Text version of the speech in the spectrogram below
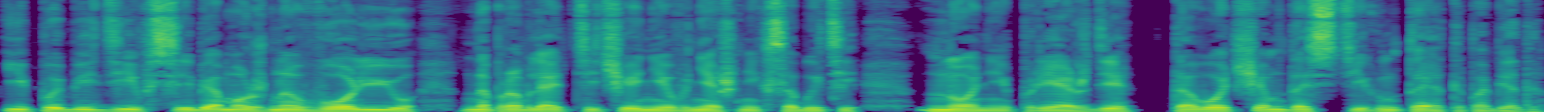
и, победив себя, можно волею направлять течение внешних событий, но не прежде того, чем достигнута эта победа.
